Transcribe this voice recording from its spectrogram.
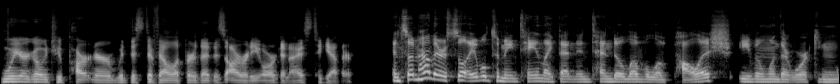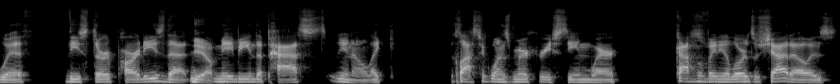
we are going to partner with this developer that is already organized together. And somehow they're still able to maintain like that Nintendo level of polish, even when they're working with these third parties that Yeah. maybe in the past, you know, like the classic ones, Mercury Steam, where Castlevania Lords of Shadow is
